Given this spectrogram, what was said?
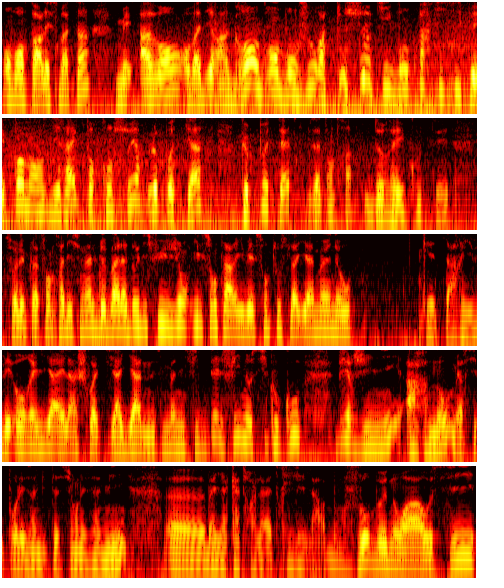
On va en parler ce matin, mais avant, on va dire un grand, grand bonjour à tous ceux qui vont participer pendant ce direct pour construire le podcast que peut-être vous êtes en train de réécouter sur les plateformes traditionnelles de balado diffusion. Ils sont arrivés, ils sont tous là. Yameno, qui est arrivé, Aurélia et la chouette, Yayan, magnifique Delphine aussi, coucou, Virginie, Arnaud, merci pour les invitations les amis. Euh, bah, il y a quatre lettres, il est là. Bonjour Benoît aussi.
